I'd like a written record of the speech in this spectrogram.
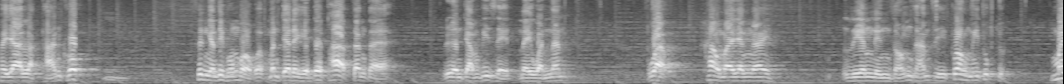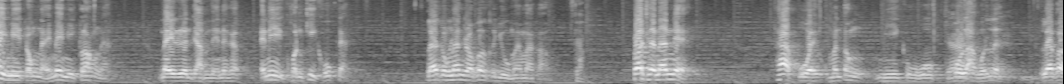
พยานหลักฐานครบ ซึ่งอย่างที่ผมบอกว่ามันจะได้เห็นได้ภาพตั้งแต่เรือนจำพิเศษในวันนั้น ว่าเข้ามายังไง เรียงหนึ่งสองสามสี่กล้องมีทุกจุด ไม่มีตรงไหนไม่มีกล้องนะ ในเรือนจำเนี่ยนะครับไอ้นี่คนขี้คุกนะแล้วตรงนั้นเราก็อยู่มามาเก่าครับ เพราะฉะนั้นเนี่ยถ้าป่วยมันต้องมีกูใช่โกลาหลเลย แล้วก็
